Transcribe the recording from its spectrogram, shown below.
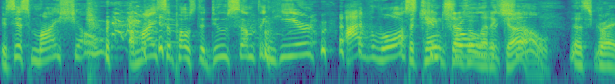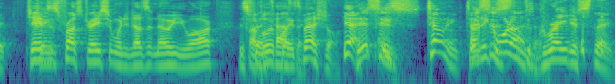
is this my show? Am I supposed to do something here? I've lost But James control doesn't let of it go. show. That's great. James's James- frustration when he doesn't know who you are is A Blue fantastic. Plate special. Yeah, This he's is Tony. Tony This is the greatest thing.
